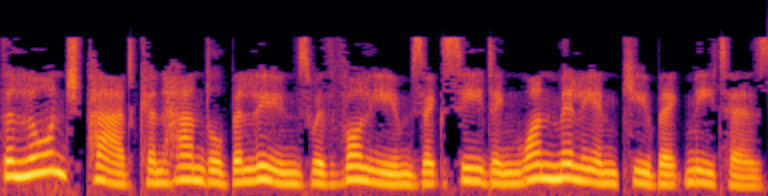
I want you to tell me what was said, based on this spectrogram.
The launch pad can handle balloons with volumes exceeding 1 million cubic meters.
